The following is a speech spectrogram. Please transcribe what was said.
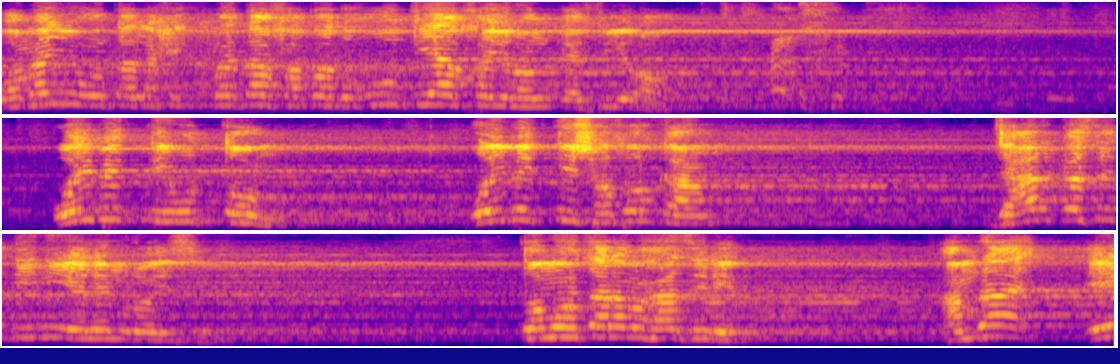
ওয়ামাই ইউতাল হিকমাতা ফাকাদ উতিয়া খায়রান কাসীরা। ওই ব্যক্তি উত্তম, ওই ব্যক্তি সফল কাম, যার কাছে দিনই এলেম রয়েছে। তো মোহতারাম হাজিরিন, আমরা এই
